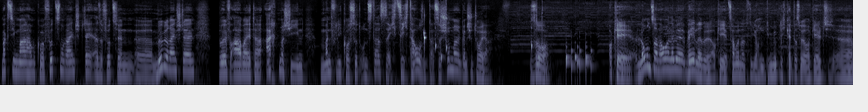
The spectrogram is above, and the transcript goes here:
Maximal haben wir 14 reinstellen, also 14 äh, Möbel reinstellen. 12 Arbeiter, 8 Maschinen. Monthly kostet uns das 60.000. Das ist schon mal ganz schön teuer. So. Okay, Loans are now available. Okay, jetzt haben wir natürlich auch die Möglichkeit, dass wir auch Geld äh,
